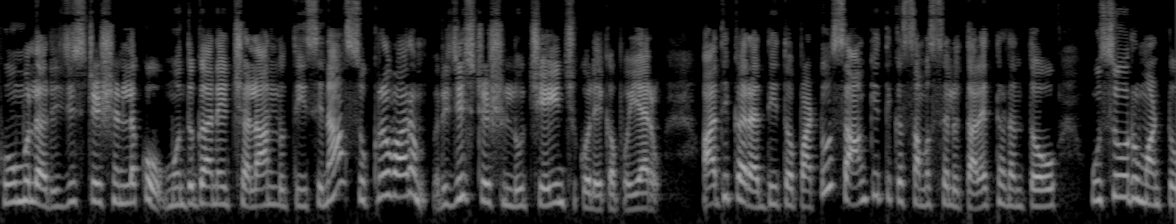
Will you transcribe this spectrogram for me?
భూముల రిజిస్ట్రేషన్లకు ముందుగానే చలాన్లు తీసినా శుక్రవారం రిజిస్ట్రేషన్లు చేయించుకోలేకపోయారు. అధిక రద్దీతో పాటు సాంకేతిక సమస్యలు తలెత్తడంతో ఉసూరుమంటూ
